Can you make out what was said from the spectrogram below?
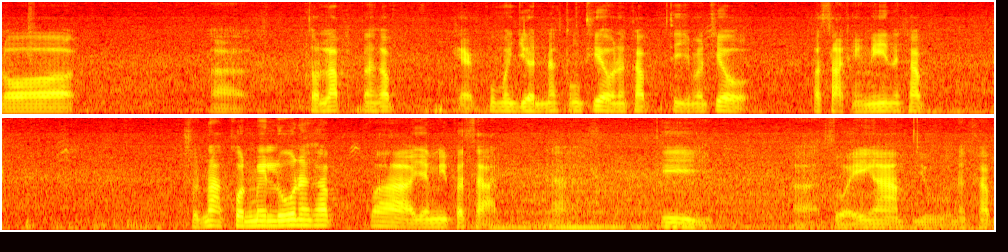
รอต้อนรับนะครับ แขกผู้มาเยือนนักท่องเที่ยวนะครับ ที่จะมาเที่ยวปราสาทแห่งนี้นะครับ ส่วนมากคนไม่รู้นะครับว่ายังมีปราสาทที่สวยงามอยู่นะครับ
